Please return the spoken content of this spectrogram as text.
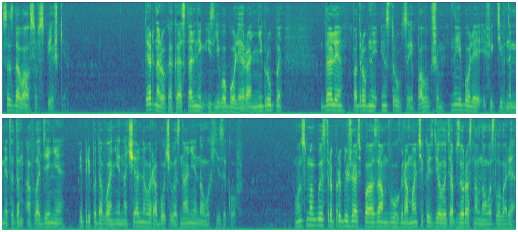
создавался в спешке. Тернеру, как и остальным из его более ранней группы, дали подробные инструкции по лучшим, наиболее эффективным методам овладения и преподавания начального рабочего знания новых языков. Он смог быстро пробежать по азам двух грамматик и сделать обзор основного словаря,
